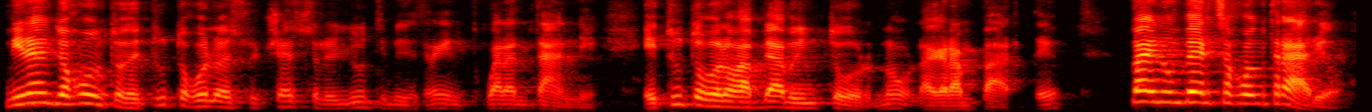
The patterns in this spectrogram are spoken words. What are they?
Mi rendo conto che tutto quello che è successo negli ultimi 30, 40 anni e tutto quello che abbiamo intorno, la gran parte, va in un verso contrario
